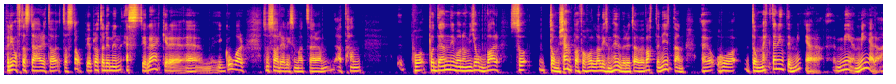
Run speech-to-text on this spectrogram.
För det är oftast där det tar, tar stopp. Jag pratade med en ST-läkare eh, igår som sa det liksom att, här, att han på, på den nivån de jobbar så de kämpar för att hålla liksom huvudet över vattenytan eh, och de mäktar inte mera, mer, mera.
